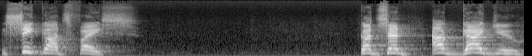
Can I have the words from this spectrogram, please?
and seek God's face. God said, I'll guide you.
